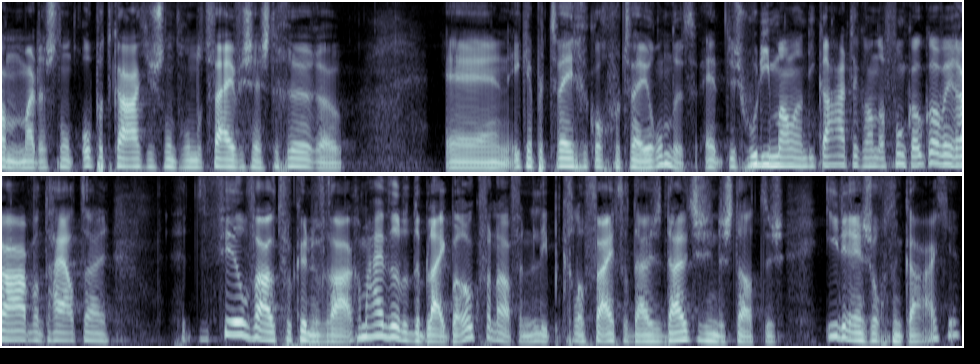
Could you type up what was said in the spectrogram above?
Maar er stond op het kaartje stond 165 euro. En ik heb er twee gekocht voor 200. En dus hoe die man aan die kaarten kwam, dat vond ik ook alweer raar. Want hij had daar veel fout voor kunnen vragen. Maar hij wilde er blijkbaar ook vanaf. En dan liep ik geloof 50.000 Duitsers in de stad. Dus iedereen zocht een kaartje.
